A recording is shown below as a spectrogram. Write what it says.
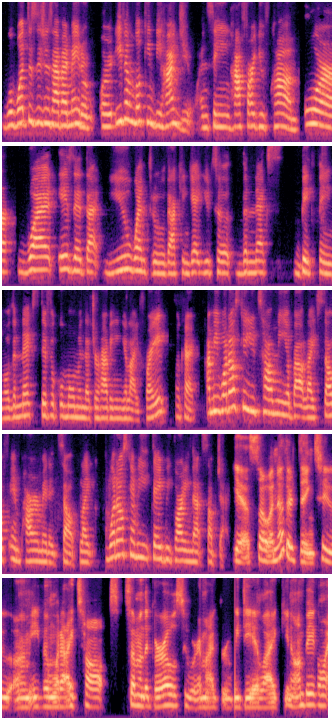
well, what decisions have I made? Or, or even looking behind you and saying how far you've come, or what is it that you went through that can get you to the next big thing or the next difficult moment that you're having in your life, right? Okay. I mean, what else can you tell me about like self empowerment itself? Like, what else can we say regarding that subject? Yeah. So, another thing, too, um, even what I taught some of the girls who were in my group, we did like, you know, I'm big on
